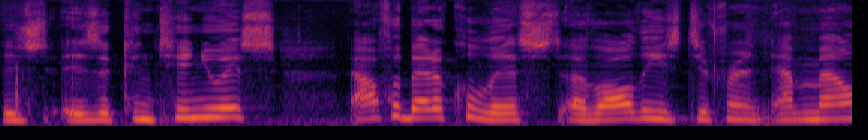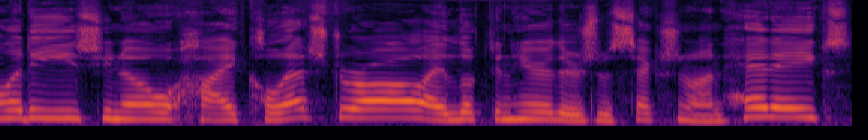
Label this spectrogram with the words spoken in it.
is, is a continuous alphabetical list of all these different maladies, you know, high cholesterol. I looked in here, there's a section on headaches,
